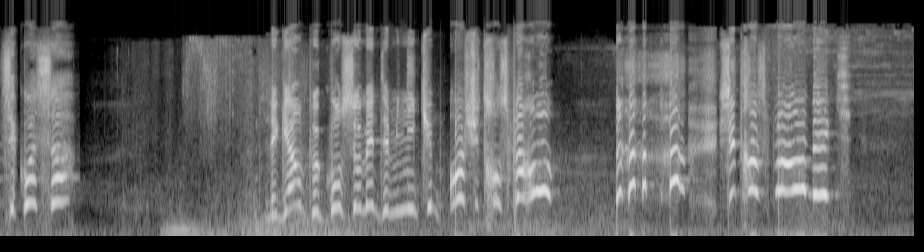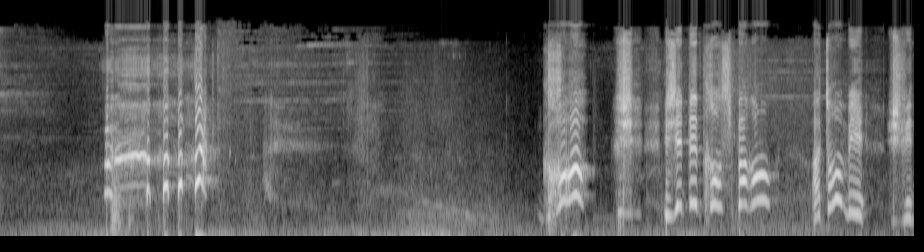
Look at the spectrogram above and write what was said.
C'est quoi ça? Les gars, on peut consommer des mini-cubes. Oh, je suis transparent Je suis transparent, mec Gros J'étais transparent Attends, mais je vais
